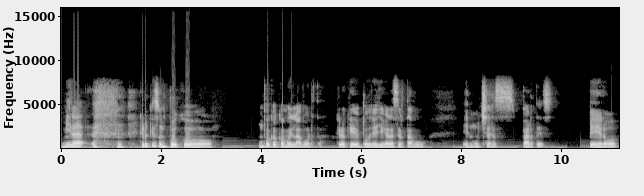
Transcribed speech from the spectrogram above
Mira, creo que es un poco. un poco como el aborto. Creo que podría llegar a ser tabú en muchas partes, pero.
